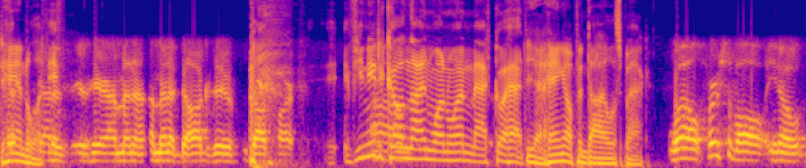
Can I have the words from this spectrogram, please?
handle Got it. zoo here. I'm in a I'm in a dog zoo, dog park. If you need to call Um, 911, Matt, go ahead. Yeah, hang up and dial us back. Well, first of all, you know,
